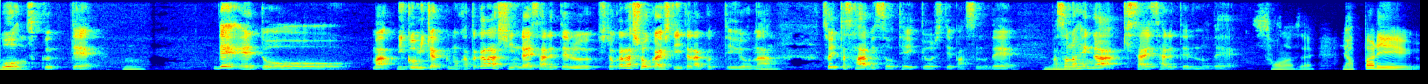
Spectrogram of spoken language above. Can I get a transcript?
を作って、うん。で、えっ、と、まあ、見込み客の方から信頼されてる人から紹介していただくっていうような、そういったサービスを提供してますので、まあ、その辺が記載されてるので、そうなんですね。やっぱり、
